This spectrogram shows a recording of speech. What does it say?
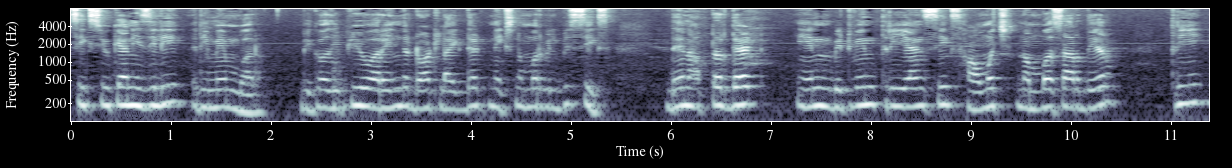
6 you can easily remember because if you arrange the dot like that next number will be 6 then after that in between 3 and 6 how much numbers are there? 3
